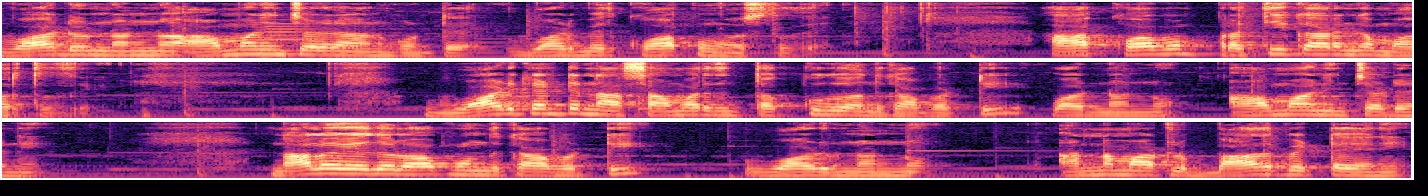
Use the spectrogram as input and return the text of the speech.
వాడు నన్ను అవమానించాడని అనుకుంటే వాడి మీద కోపం వస్తుంది. ఆ కోపం ప్రతీకారంగా మారుతుంది. వాడికంటే నా సామర్థ్యం తక్కువగా ఉంది కాబట్టి వాడు నన్ను అవమానించాడని నాలో ఏదో లోపం ఉంది కాబట్టి వాడు నన్ను అన్న మాటలు బాధ పెట్టాయని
